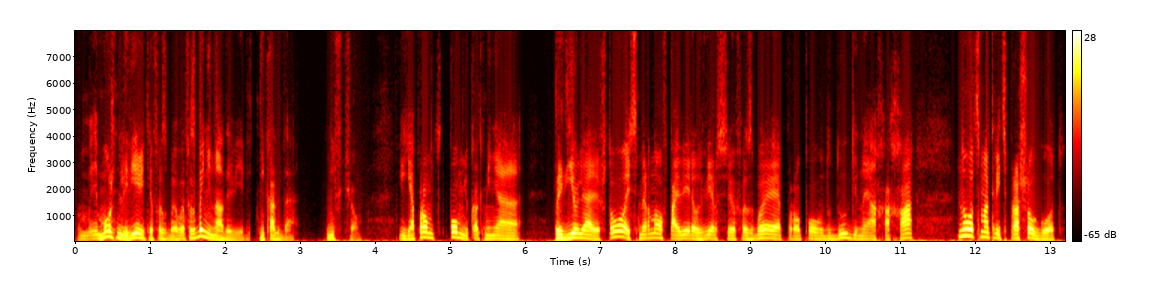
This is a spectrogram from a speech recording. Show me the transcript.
Можно ли верить ФСБ? В ФСБ не надо верить никогда, ни в чем. И я помню, как меня предъявляли, что ой, Смирнов поверил в версию ФСБ про поводу Дугина, ахаха. Ну вот смотрите, прошел год.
